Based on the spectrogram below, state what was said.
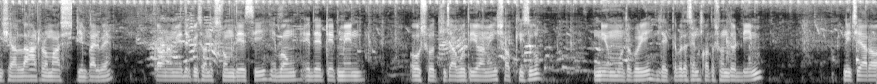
ইনশাআল্লাহ আঠেরো মাস ডিম পারবে কারণ আমি এদের পিছনে অনেক শ্রম দিয়েছি এবং এদের ট্রিটমেন্ট ঔষধ যাবতীয় আমি সব কিছু নিয়ম মতো করি। দেখতে পেতেছেন কত সুন্দর ডিম। নিচে আরও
